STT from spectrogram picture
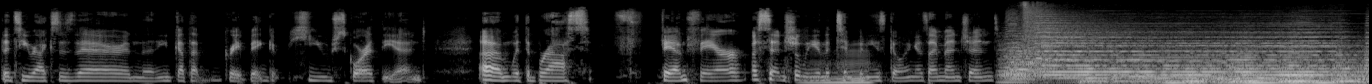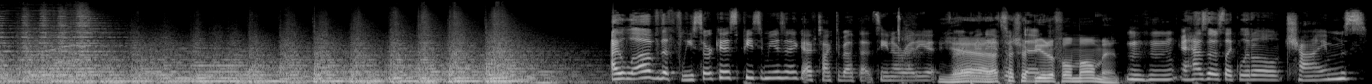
the T Rex is there, and then you've got that great big huge score at the end um, with the brass fanfare essentially, and the timpanis going, as I mentioned. Love the flea circus piece of music. I've talked about that scene already. Yeah, that's such a the- beautiful moment. Mhm. It has those like little chimes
